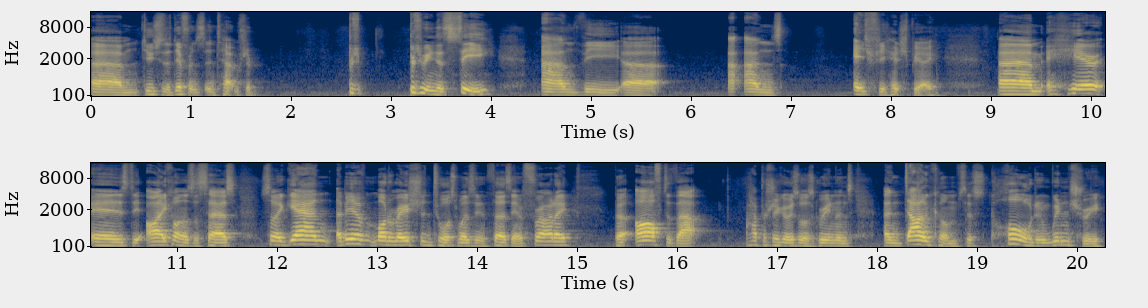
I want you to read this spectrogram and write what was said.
um, due to the difference in temperature between the sea and the uh, and H3 HPA. Um, here is the icon as it says. So again, a bit of moderation towards Wednesday and Thursday and Friday, but after that, high goes towards Greenland, and down comes this cold and wintry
